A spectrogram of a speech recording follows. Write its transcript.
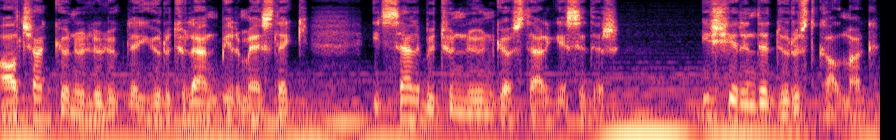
alçak gönüllülükle yürütülen bir meslek, içsel bütünlüğün göstergesidir. İş yerinde dürüst kalmak,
